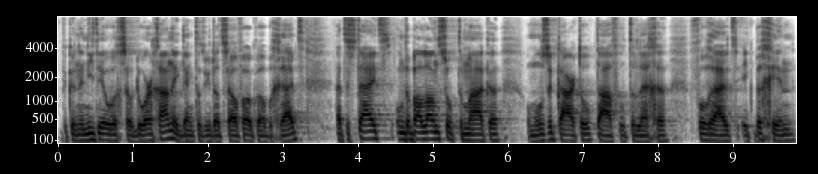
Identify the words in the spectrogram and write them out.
We kunnen niet eeuwig zo doorgaan, ik denk dat u dat zelf ook wel begrijpt. Het is tijd om de balans op te maken, om onze kaarten op tafel te leggen. Vooruit, ik begin.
